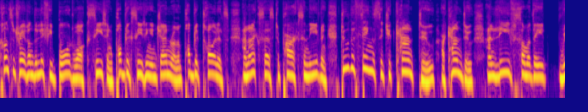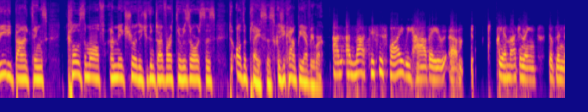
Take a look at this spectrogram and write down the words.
concentrate on the Liffey boardwalk seating, public seating in general, and public toilets and access to parks in the evening. Do the things that you can't do or can do and leave some of the really bad things, close them off and make sure that you can divert the resources to other places because you can't be everywhere. And, and Matt, this is why we have a um, reimagining Dublin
